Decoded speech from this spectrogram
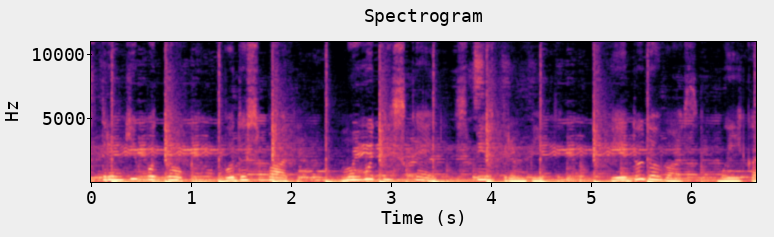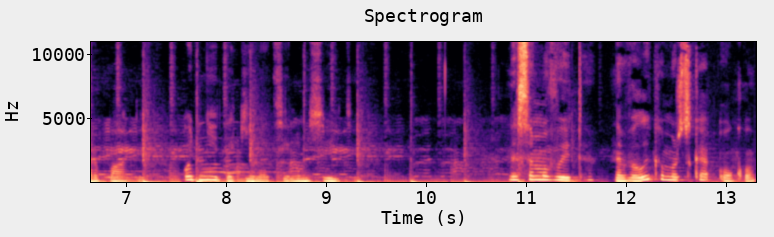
стрімкі потоки, водоспади, могутні скелі, спів трембіти. Я йду до вас, мої Карпати, одні такі на цілім світі. Несамовите, невелике морське око,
